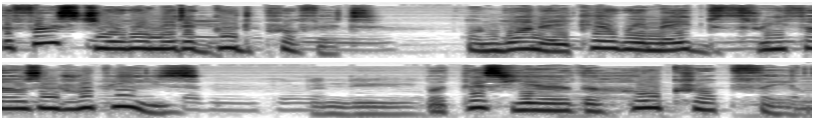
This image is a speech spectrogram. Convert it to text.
The first year we made a good profit. On one acre we made 3,000 rupees. But this year the whole crop failed.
